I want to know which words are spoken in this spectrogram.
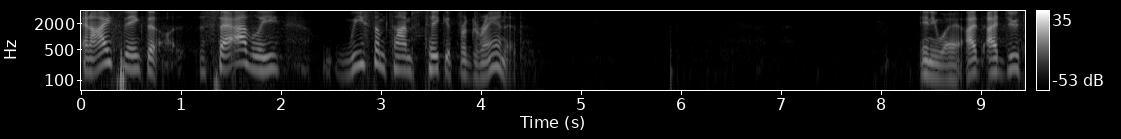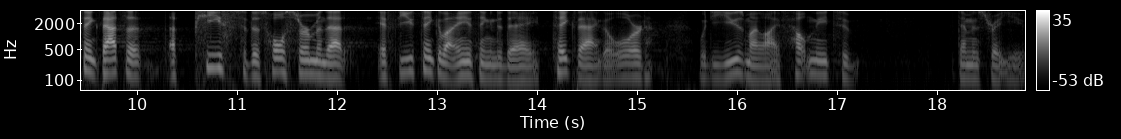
And I think that sadly, we sometimes take it for granted. anyway, I, I do think that's a, a piece to this whole sermon that if you think about anything today, take that and go, Lord, would you use my life? Help me to demonstrate you.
